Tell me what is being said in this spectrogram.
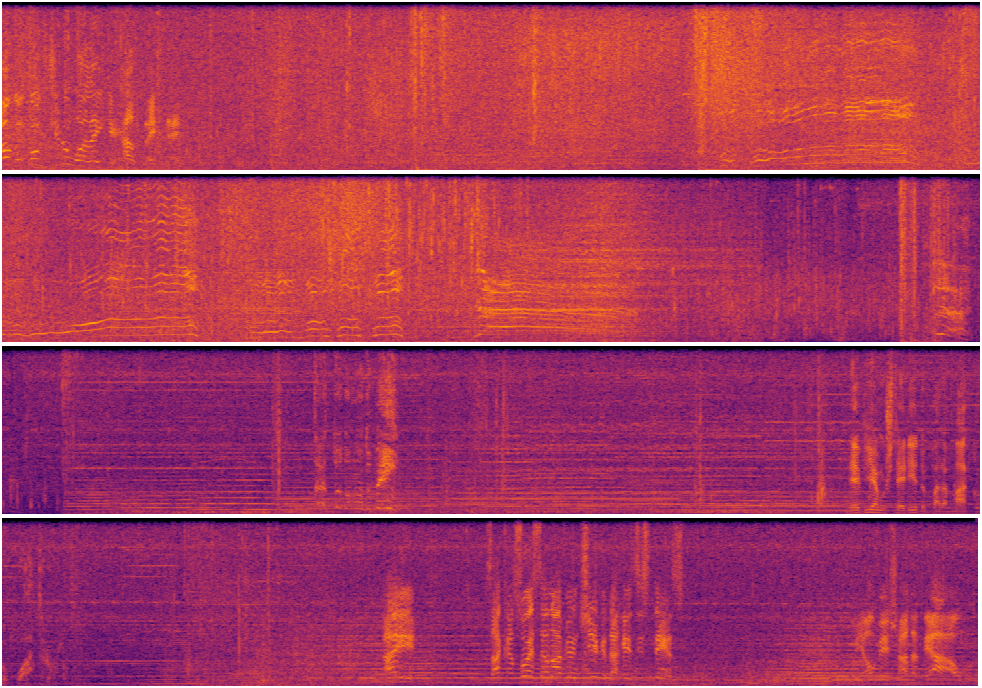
Jogo continua, Lady Hellbender. Tá todo mundo bem? Devíamos ter ido para Macro 4. Aí, saca só essa nave antiga da Resistência. Fui alvejada até a alma.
